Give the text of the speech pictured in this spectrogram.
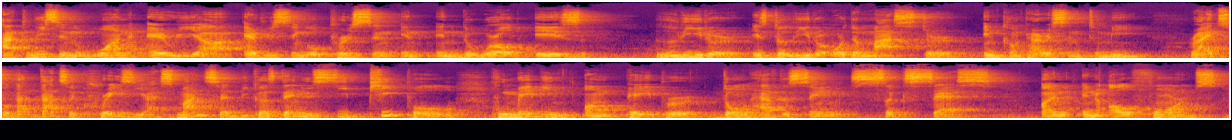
at least in one area, every single person in, in the world is leader, is the leader or the master in comparison to me. Right? So that, that's a crazy ass mindset because then you see people who maybe on paper don't have the same success in, in all forms.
